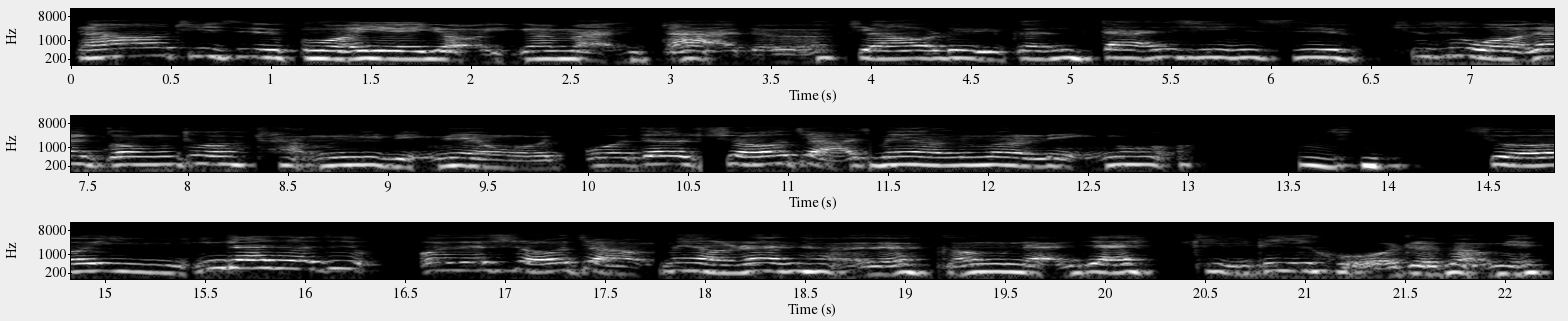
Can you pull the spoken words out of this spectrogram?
然后，其实我也有一个蛮大的焦虑跟担心是，就是我在工作场域里面，我我的手脚没有那么灵活，嗯。所以应该说是我的手脚没有任何的功能在体力活这方面，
